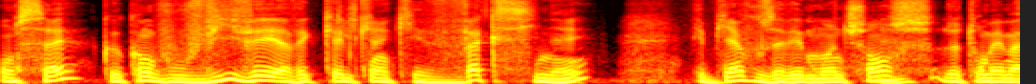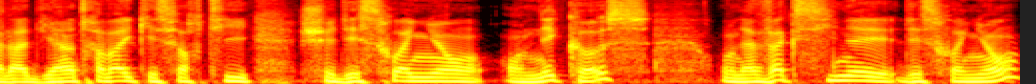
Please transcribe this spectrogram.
On sait que quand vous vivez avec quelqu'un qui est vacciné, eh bien, vous avez moins de chances mmh. de tomber malade. Il y a un travail qui est sorti chez des soignants en Écosse. On a vacciné des soignants,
